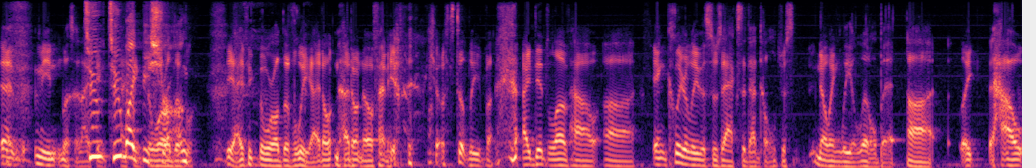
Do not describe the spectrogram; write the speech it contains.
I mean, listen, two think, two might be strong. Of, yeah, I think the world of Lee. I don't I don't know if any of it goes to Lee, but I did love how uh, and clearly this was accidental, just knowing Lee a little bit. Uh, like how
